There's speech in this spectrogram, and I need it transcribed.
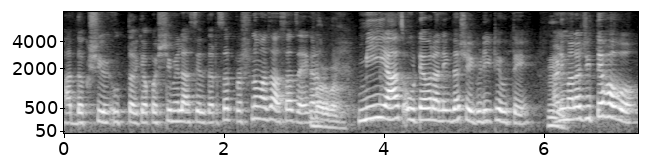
हा दक्षिण उत्तर किंवा पश्चिमेला असेल तर सर प्रश्न माझा असाच आहे. कारण मी याच ओट्यावर अनेकदा शेगडी ठेवते आणि मला जिथे हवं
